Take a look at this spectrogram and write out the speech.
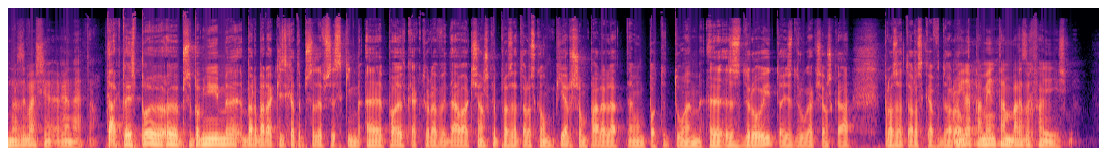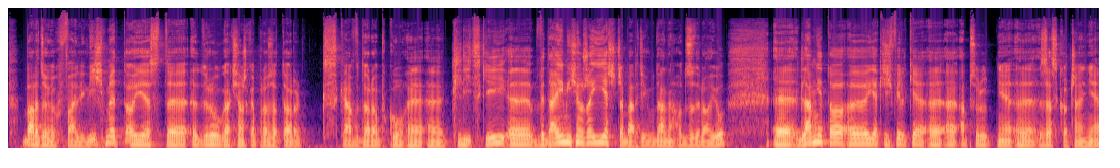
Nazywa się Reneto. Tak, to jest, e, przypomnijmy, Barbara Klicka to przede wszystkim e, poetka, która wydała książkę prozatorską pierwszą parę lat temu pod tytułem e, Zdrój. To jest druga książka prozatorska w O dorobku. ile pamiętam, bardzo chwaliliśmy. Bardzo ją chwaliliśmy. To jest e, druga książka prozatorska w dorobku e, e, Klickiej. Wydaje mi się, że jeszcze bardziej udana od zdroju. Dla mnie to jakieś wielkie absolutnie zaskoczenie.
